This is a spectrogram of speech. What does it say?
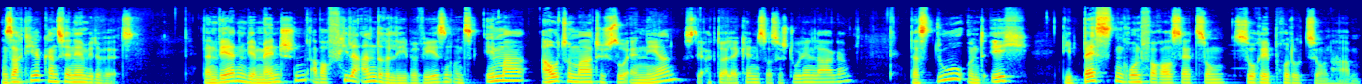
und sagt, hier kannst du ernähren, wie du willst, dann werden wir Menschen, aber auch viele andere Lebewesen uns immer automatisch so ernähren, das ist die aktuelle Erkenntnis aus der Studienlage, dass du und ich die besten Grundvoraussetzungen zur Reproduktion haben.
